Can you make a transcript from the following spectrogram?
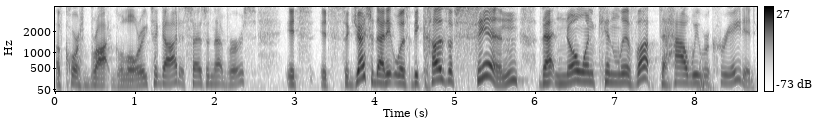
of course brought glory to God it says in that verse it's, it's suggested that it was because of sin that no one can live up to how we were created.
